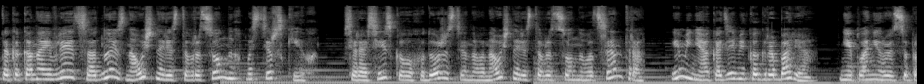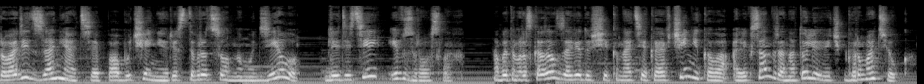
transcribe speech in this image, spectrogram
так как она является одной из научно-реставрационных мастерских Всероссийского художественного научно-реставрационного центра имени академика Грабаря. В ней планируется проводить занятия по обучению реставрационному делу для детей и взрослых. Об этом рассказал заведующий иконотекой Овчинникова Александр Анатольевич Гарматюк.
